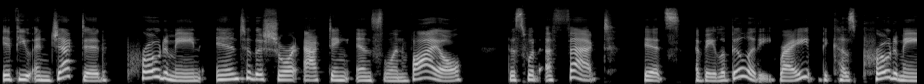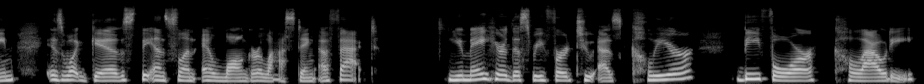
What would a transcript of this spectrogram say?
If you injected protamine into the short acting insulin vial, this would affect its availability, right? Because protamine is what gives the insulin a longer lasting effect. You may hear this referred to as clear before cloudy.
